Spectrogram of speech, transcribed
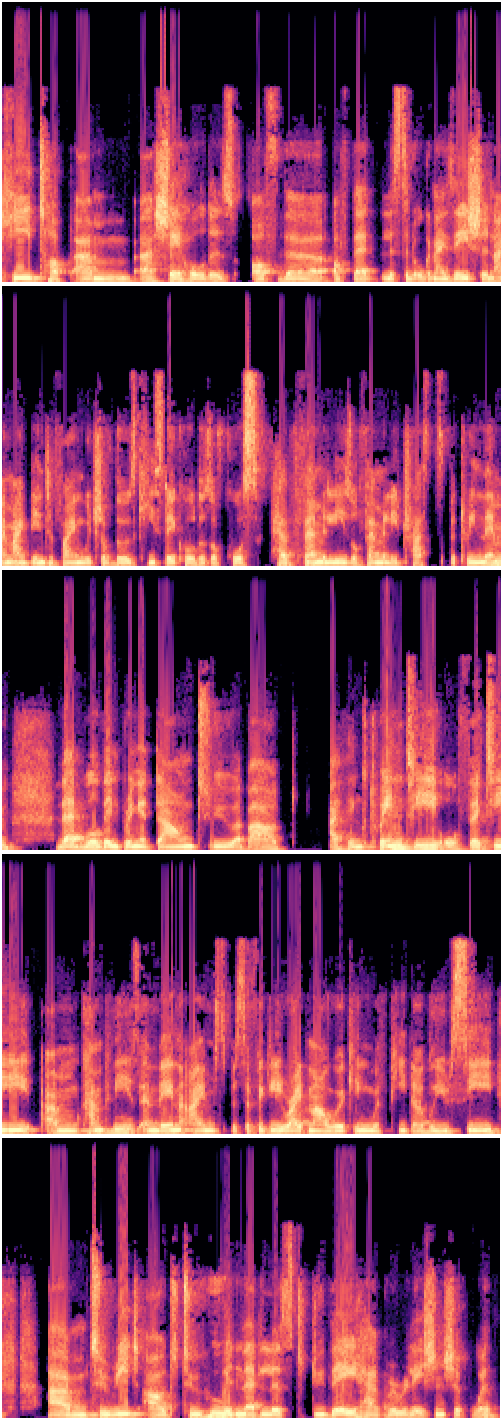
key top um, uh, shareholders of the of that listed organization. I'm identifying which of those key stakeholders of course have families or family trusts between them that will then bring it down to about I think 20 or 30 um, companies. And then I'm specifically right now working with PwC um, to reach out to who in that list do they have a relationship with.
